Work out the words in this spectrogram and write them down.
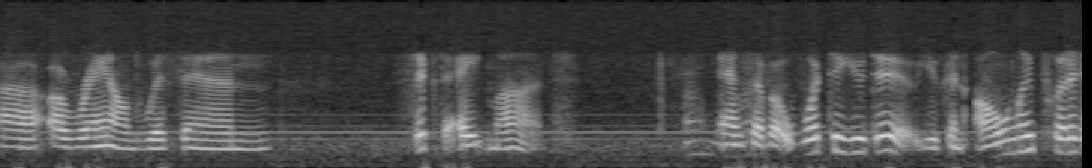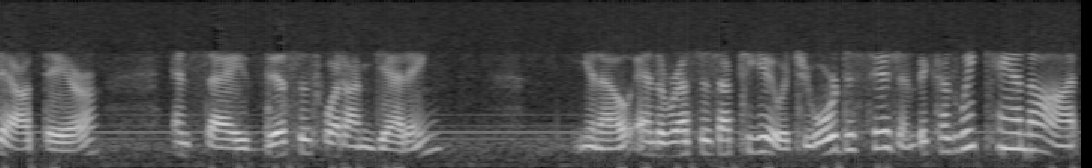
uh, around within six to eight months. Oh, And so, but what do you do? You can only put it out there and say, this is what I'm getting, you know, and the rest is up to you. It's your decision because we cannot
